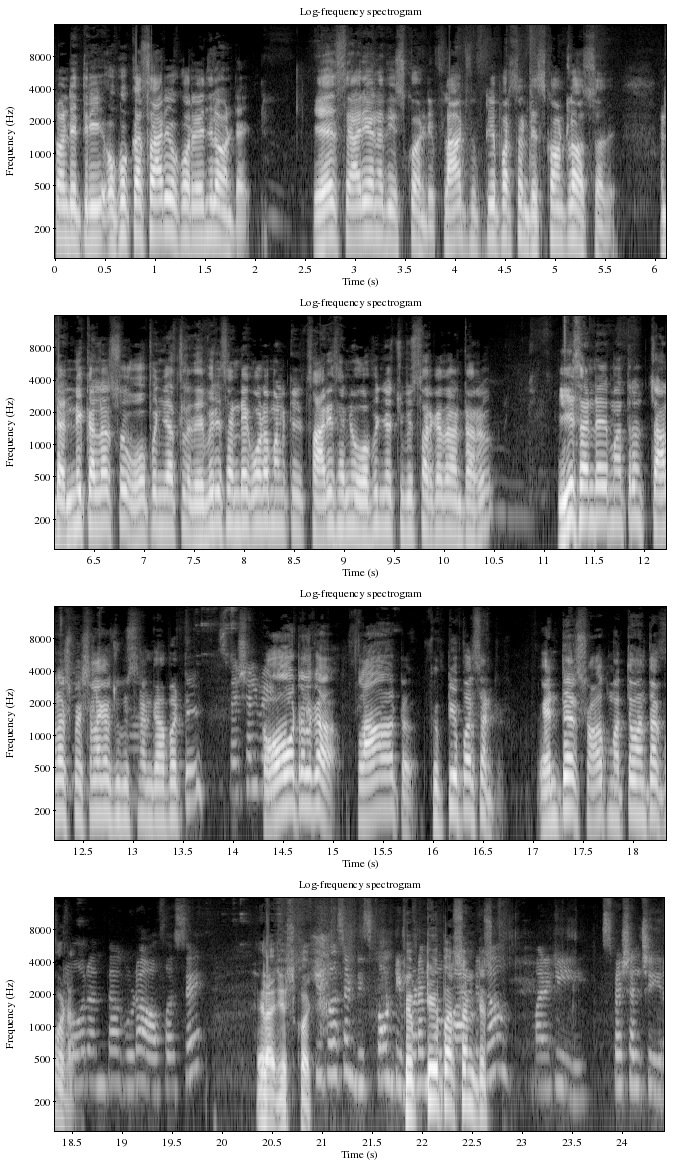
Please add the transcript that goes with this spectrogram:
twenty three ఒక్కొక్క సారీ ఒక్కో రేంజ్లో ఉంటాయి. ఏ శారీ అయినా తీసుకోండి. ఫ్లాట్ ఫిఫ్టీ పర్సెంట్ డిస్కౌంట్లో వస్తుంది. అంటే అన్ని కలర్స్ ఓపెన్ చేస్తలేదు. ఎవ్రీ సండే కూడా మనకి సారీస్ అన్ని ఓపెన్ చేసి చూపిస్తారు కదా అంటారు. ఈ సండే మాత్రం చాలా స్పెషల్గా చూపిస్తున్నాం కాబట్టి టోటల్గా flat fifty percent entire shop మొత్తం అంతా కూడా. ఇలా చూసుకోవచ్చు. ఫిఫ్టీ పర్సెంట్ డిస్కౌంట్ 50% dis- మనకి స్పెషల్ చీర.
